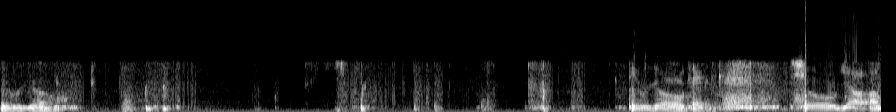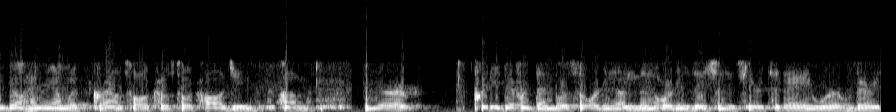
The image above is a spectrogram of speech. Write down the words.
There we go. There we go, okay. Yeah, I'm Bill Henry. I'm with Groundswell Coastal Ecology. Um, we are pretty different than most of the, organi- than the organizations here today. We're very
